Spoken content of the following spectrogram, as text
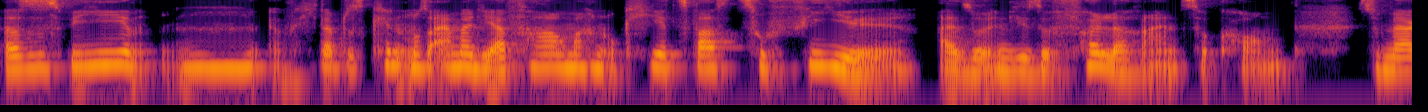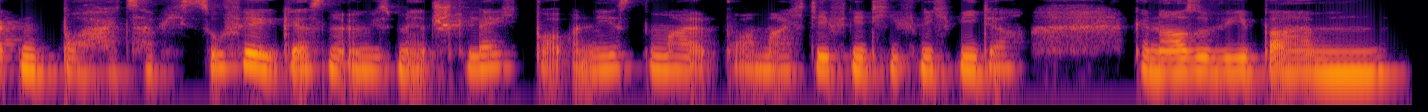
Das ist wie, hm, ich glaube, das Kind muss einmal die Erfahrung machen, okay, jetzt war es zu viel, also in diese Fülle reinzukommen. Zu merken, boah, jetzt habe ich so viel gegessen, irgendwie ist mir jetzt schlecht, boah, beim nächsten Mal, boah, mache ich definitiv nicht wieder. Genauso wie beim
